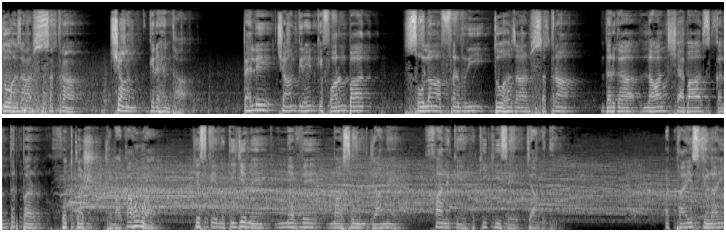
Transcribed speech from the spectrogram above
2017 चाँद ग्रहण था। पहले चाँद ग्रहण के फ़ौरन बाद 16 फरवरी 2017 दरगाह लाल शहबाज कलंदर पर खुदकश धमाका हुआ, जिसके नतीजे में नब्बे मासूम जाने खाल के हकीकी से जा मिली। 28 जुलाई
